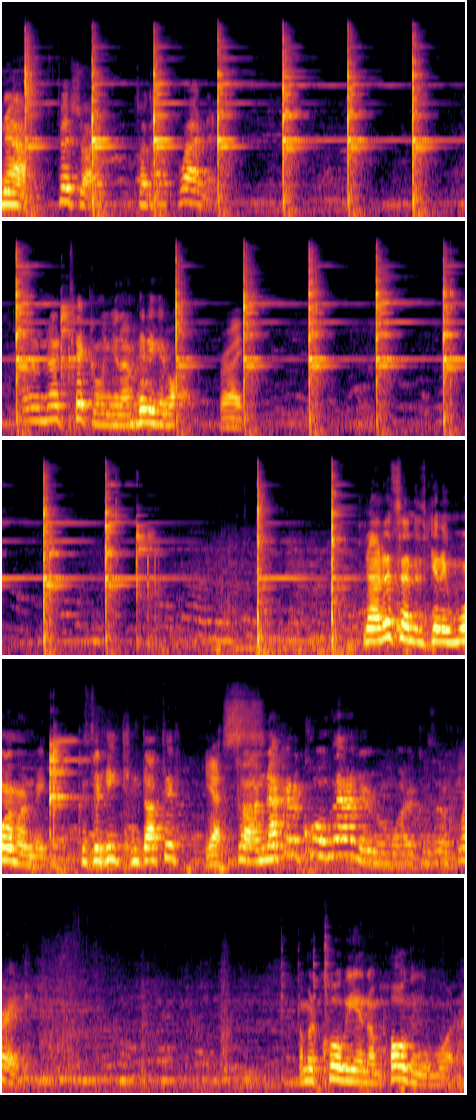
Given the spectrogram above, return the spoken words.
Now, fisheye, so I gotta flatten it. And I'm not tickling it, I'm hitting it hard. Right. Now this end is getting warm on me because the heat conducted. Yes. So I'm not gonna cool down the room water because it'll break. I'm gonna cool the end I'm holding in water.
